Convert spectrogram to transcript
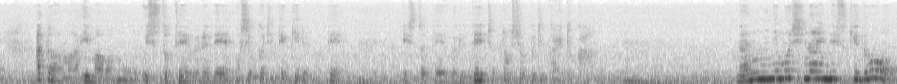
あとはまあ今はもう椅子とテーブルでお食事できるので椅子とテーブルでちょっとお食事会とか。うん。何にもしないんですけども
